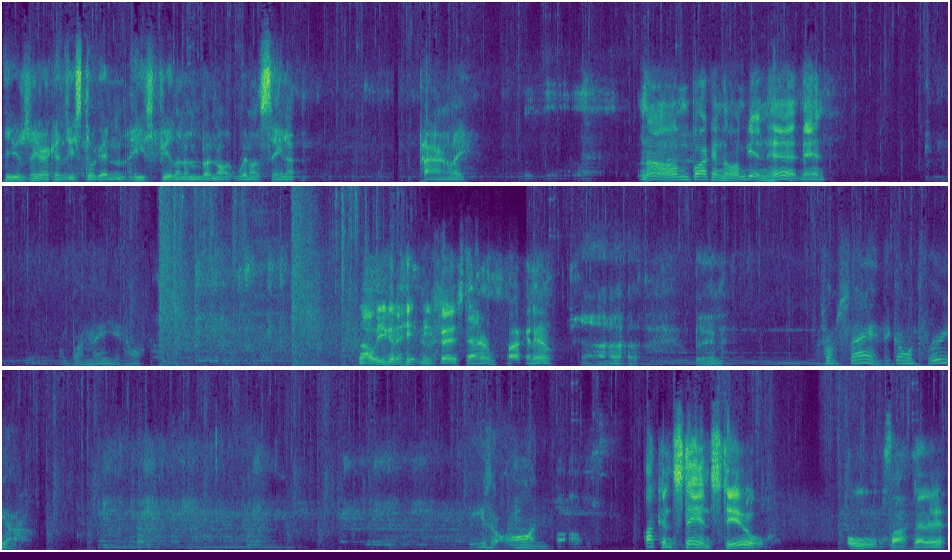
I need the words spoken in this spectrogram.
He, was, he reckons he's still getting, he's feeling them, but not we're not seeing it. Apparently. No, I'm fucking. No i'm getting hurt, man. Not by me, you're not. Oh, no, you're gonna hit me first, Aaron. Fucking hell. Boom. That's what I'm saying. They're going through you. These are on. Fucking stand still. Oh, fuck that it.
